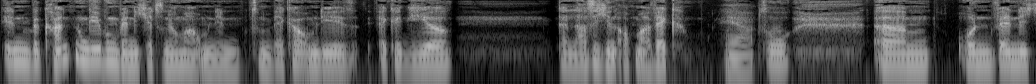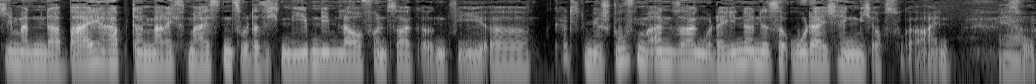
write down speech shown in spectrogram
In bekannten Umgebungen, wenn ich jetzt nur mal um den, zum Bäcker um die Ecke gehe, dann lasse ich ihn auch mal weg. Ja. So. Ähm, und wenn ich jemanden dabei habe, dann mache ich es meistens so, dass ich neben dem laufe und sage irgendwie, äh, kannst du mir Stufen ansagen oder Hindernisse oder ich hänge mich auch sogar ein. Ja. So,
